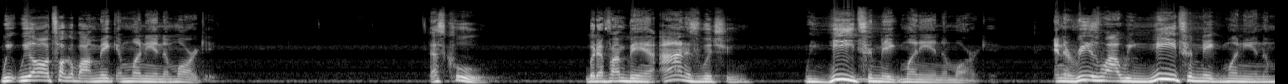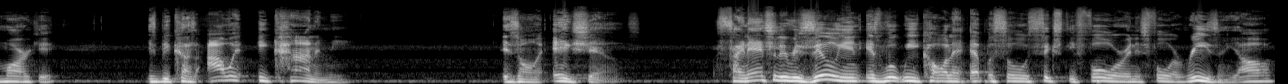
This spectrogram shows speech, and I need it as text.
we, we all talk about making money in the market. That's cool. But if I'm being honest with you, we need to make money in the market. And the reason why we need to make money in the market is because our economy is on eggshells. Financially resilient is what we call in episode 64, and it's for a reason, y'all.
